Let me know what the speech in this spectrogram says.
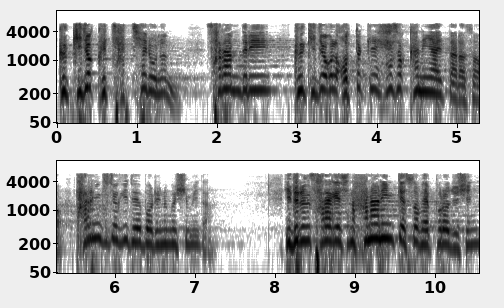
그 기적 그 자체로는 사람들이 그 기적을 어떻게 해석하느냐에 따라서 다른 기적이 되어버리는 것입니다. 이들은 살아계신 하나님께서 베풀어 주신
